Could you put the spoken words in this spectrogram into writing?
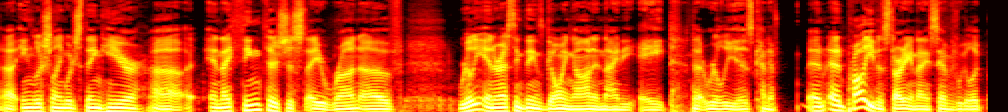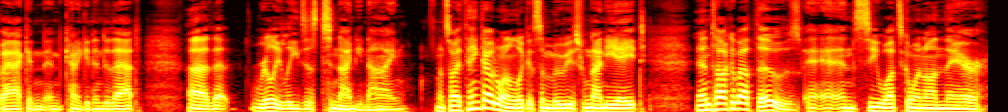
uh, English language thing here, uh, and I think there's just a run of really interesting things going on in 98 that really is kind of and, and probably even starting in 97 if we look back and, and kind of get into that uh, that really leads us to 99 and so i think i would want to look at some movies from 98 and talk about those and, see what's going on there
